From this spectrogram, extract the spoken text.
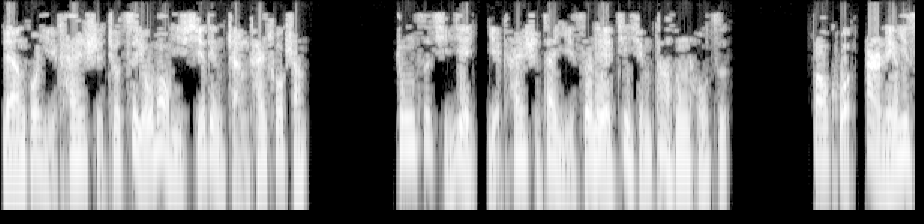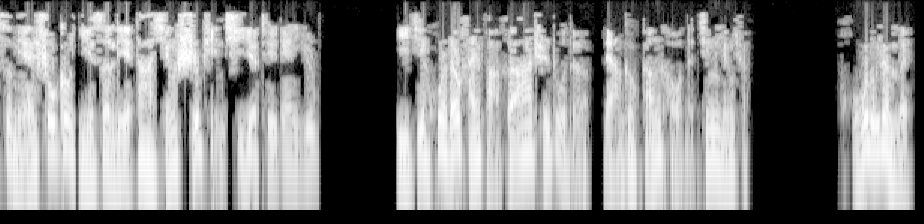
两国已开始就自由贸易协定展开磋商，中资企业也开始在以色列进行大宗投资，包括二零一四年收购以色列大型食品企业。TNU，以及获得海法和阿什杜德。两个港口的经营权。葫芦认为，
